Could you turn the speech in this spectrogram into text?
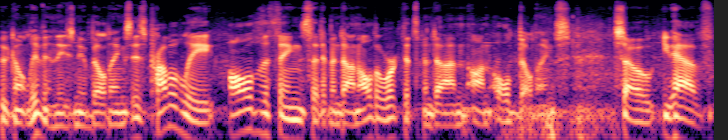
who don't live in these new buildings is probably all the things that have been done, all the work that's been done on old buildings. So you have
